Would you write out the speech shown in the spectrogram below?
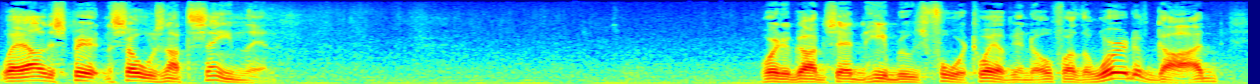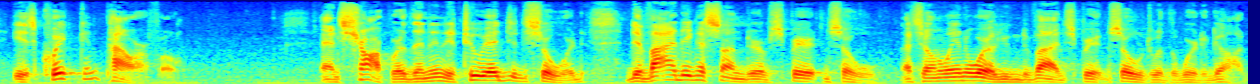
Well, the spirit and the soul is not the same then. Word of God said in Hebrews 4:12, you know, for the word of God is quick and powerful and sharper than any two-edged sword, dividing asunder of spirit and soul. That's the only way in the world you can divide spirit and soul with the word of God.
